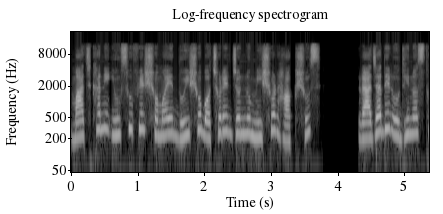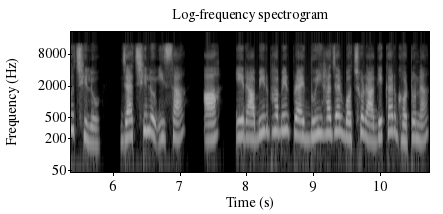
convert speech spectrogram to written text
মাঝখানে ইউসুফের সময়ে দুইশো বছরের জন্য মিশর হাকসুস রাজাদের অধীনস্থ ছিল, যা ছিল ঈসা আহ এর আবির্ভাবের প্রায় দুই হাজার বছর আগেকার ঘটনা,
